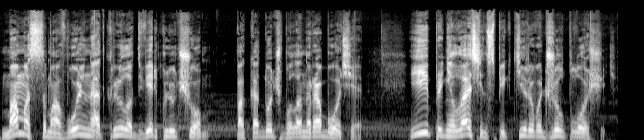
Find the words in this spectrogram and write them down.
мама самовольно открыла дверь ключом, пока дочь была на работе, и принялась инспектировать жилплощадь.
